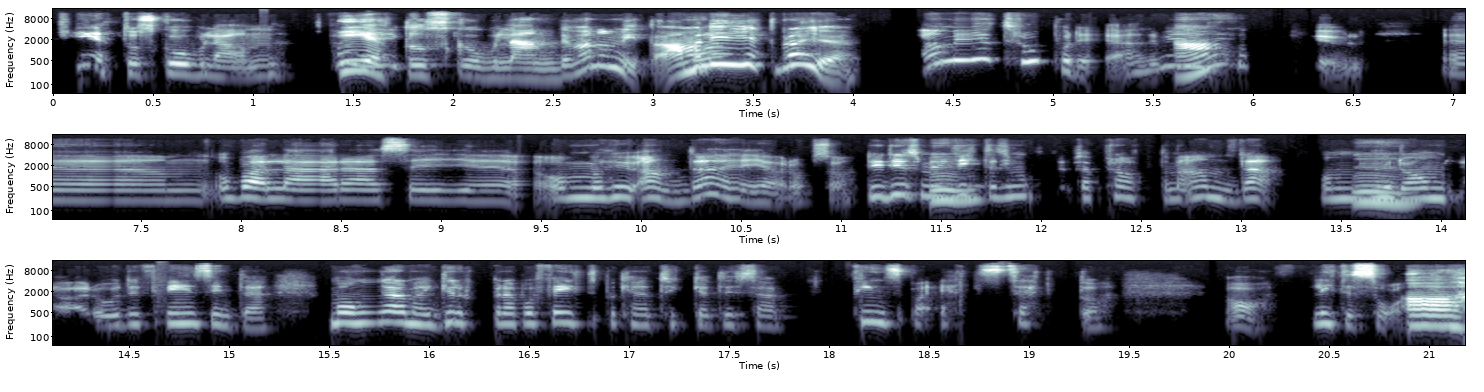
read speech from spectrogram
Ketoskolan. Ketoskolan, det var något nytt. Ja men det är jättebra ju. Ja men jag tror på det. Det blir ja. kul. Um, och bara lära sig eh, om hur andra gör också. Det är det som är mm. viktigt, vi måste prata med andra om mm. hur de gör. Och det finns inte, många av de här grupperna på Facebook kan jag tycka att det så här, finns bara ett sätt. Och, ja, lite så. Ja,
